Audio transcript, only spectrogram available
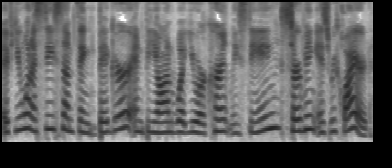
If you want to see something bigger and beyond what you are currently seeing, serving is required.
